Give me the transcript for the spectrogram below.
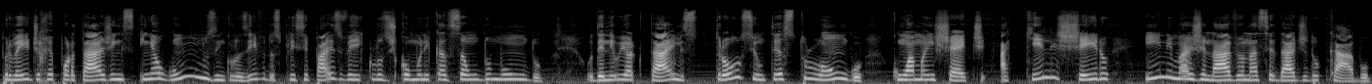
por meio de reportagens em alguns, inclusive, dos principais veículos de comunicação do mundo. O The New York Times trouxe um texto longo com a manchete Aquele cheiro inimaginável na cidade do Cabo.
